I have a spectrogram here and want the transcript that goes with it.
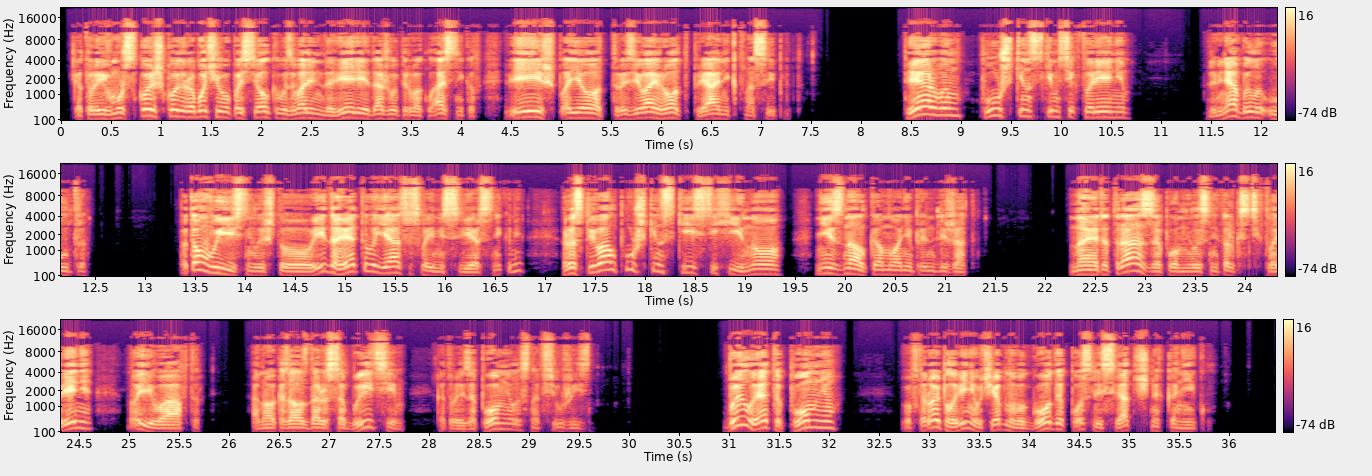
которые в мужской школе рабочего поселка вызывали недоверие даже у первоклассников. Вишь, поет, разевай рот, пряников насыплют. Первым пушкинским стихотворением для меня было утро. Потом выяснилось, что и до этого я со своими сверстниками распевал пушкинские стихи, но не знал, кому они принадлежат. На этот раз запомнилось не только стихотворение, но и его автор. Оно оказалось даже событием, которое запомнилось на всю жизнь. Было это, помню, во второй половине учебного года после святочных каникул.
